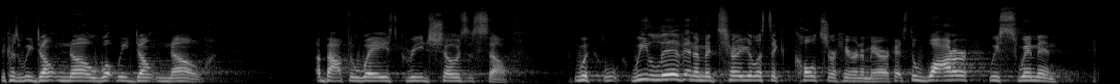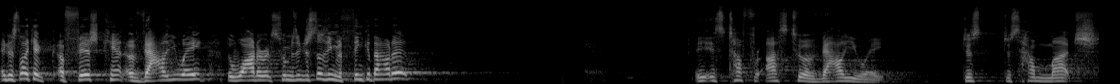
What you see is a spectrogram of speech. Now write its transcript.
Because we don't know what we don't know about the ways greed shows itself. We, we live in a materialistic culture here in America. It's the water we swim in. And just like a, a fish can't evaluate the water it swims in, just doesn't even think about it, it's tough for us to evaluate just, just how much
